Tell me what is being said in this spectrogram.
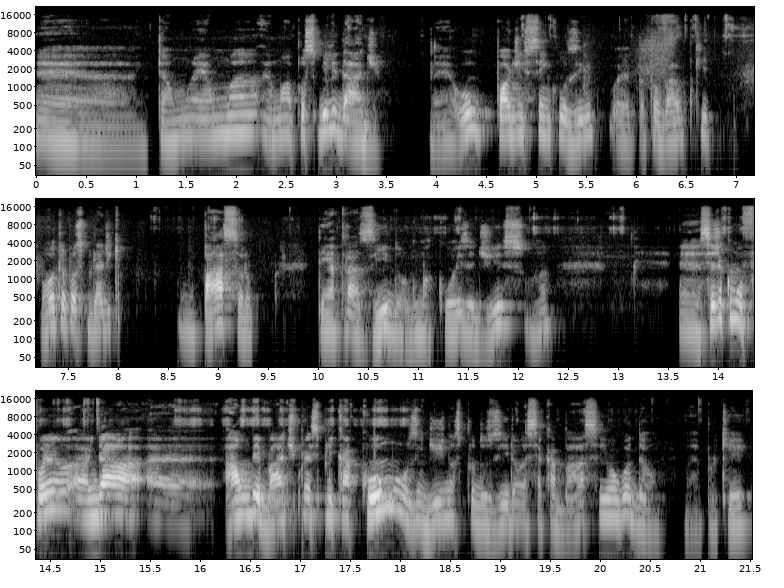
É, então é uma, é uma possibilidade. Né? Ou pode ser, inclusive, é, é provável que uma outra possibilidade é que um pássaro tenha trazido alguma coisa disso. Né? É, seja como for, ainda é, há um debate para explicar como os indígenas produziram essa cabaça e o algodão, né? porque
